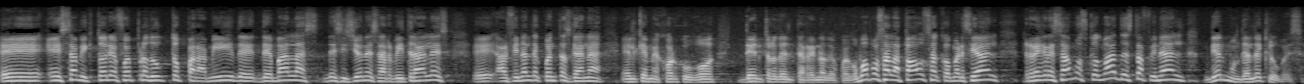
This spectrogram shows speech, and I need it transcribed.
eh, esa victoria fue producto para mí de, malas decisiones arbitrales, eh, al final de cuentas gana el que mejor jugó dentro del terreno de juego. Vamos a la pausa comercial, regresamos con más de esta final del Mundial de Clubes.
